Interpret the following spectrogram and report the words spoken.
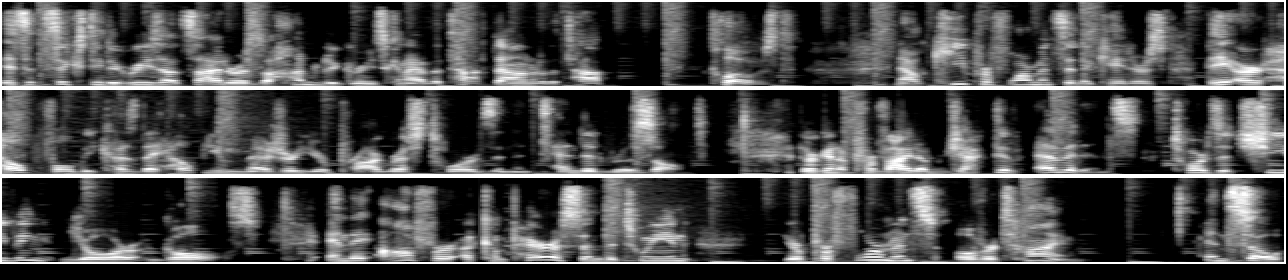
Is it 60 degrees outside or is it 100 degrees? Can I have the top down or the top closed? Now, key performance indicators, they are helpful because they help you measure your progress towards an intended result. They're going to provide objective evidence towards achieving your goals. And they offer a comparison between your performance over time. And so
